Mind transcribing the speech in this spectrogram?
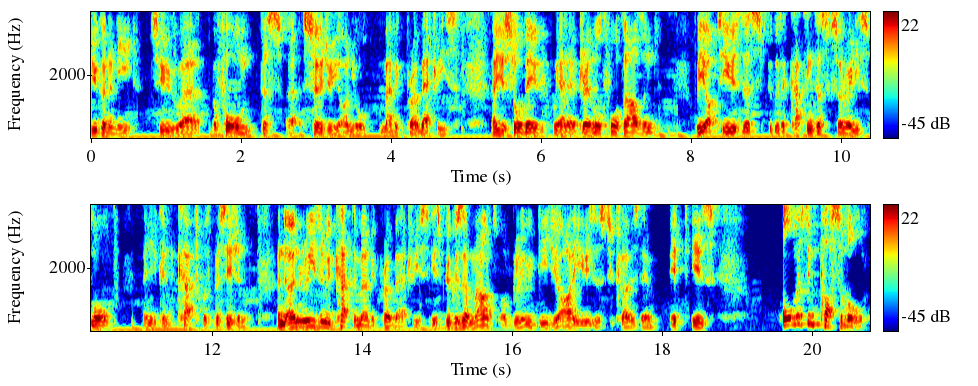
you're going to need to uh, perform this uh, surgery on your Mavic Pro batteries. As you saw there, we had a Dremel 4000. We opt to use this because the cutting discs are really small and you can cut with precision. And the only reason we cut the Mavic Pro batteries is because the amount of glue DJI uses to close them. It is almost impossible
